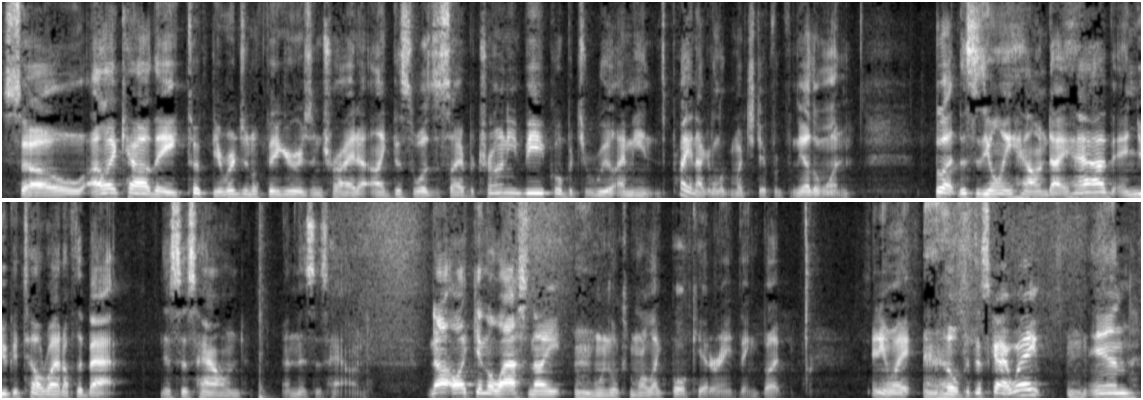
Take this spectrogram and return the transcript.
So, I like how they took the original figures and tried to, like, this was a Cybertronian vehicle, but you real, I mean, it's probably not going to look much different from the other one. But this is the only Hound I have, and you could tell right off the bat, this is Hound, and this is Hound. Not like in the Last Knight, when it looks more like Bulkhead or anything, but anyway, I'll put this guy away, and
